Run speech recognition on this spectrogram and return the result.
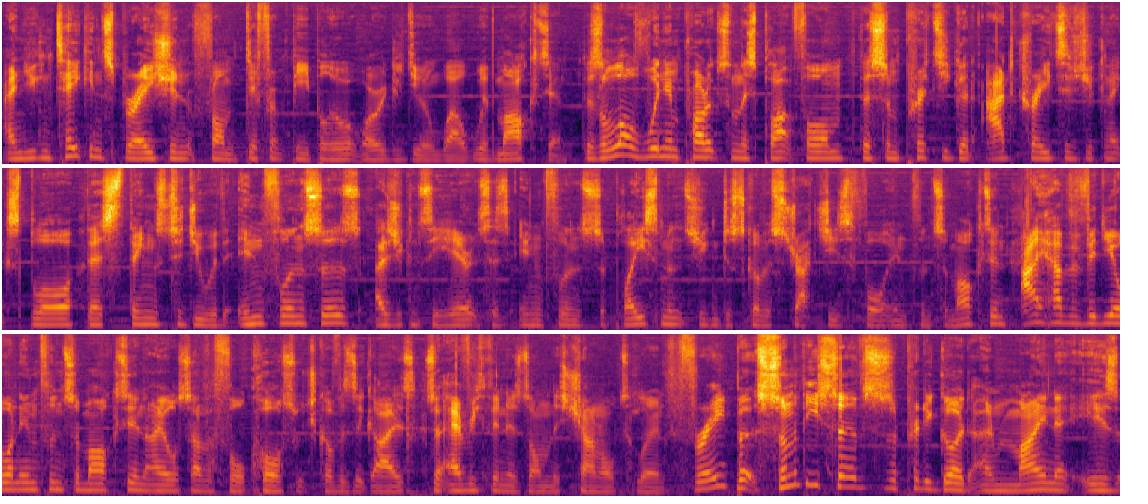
and you can take inspiration from different people who are already doing well with marketing. There's a lot of winning products on this platform. There's some pretty good ad creatives you can explore. There's things to do with influencers. As you can see here, it says influencer placements. You can discover strategies for influencer marketing. I have a video on influencer marketing. I also have a full course which covers it, guys. So everything is on this channel to learn for free. But some of these services are pretty good, and Miner is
